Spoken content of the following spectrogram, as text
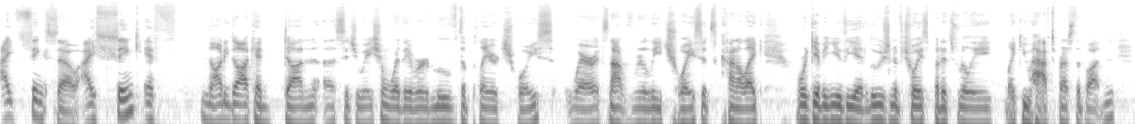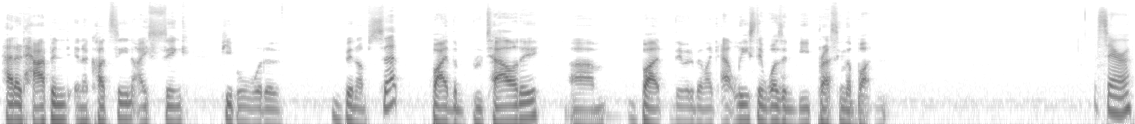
I think so. I think if Naughty Dog had done a situation where they removed the player choice, where it's not really choice, it's kind of like we're giving you the illusion of choice, but it's really like you have to press the button. Had it happened in a cutscene, I think people would have been upset by the brutality, um, but they would have been like, at least it wasn't me pressing the button. Sarah.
